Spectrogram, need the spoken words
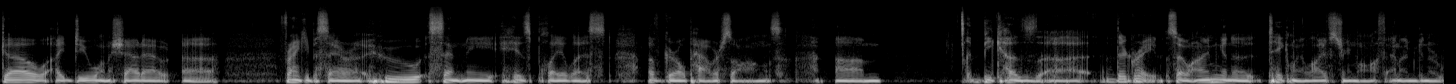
go, I do want to shout out uh, Frankie Becerra, who sent me his playlist of girl power songs. Um, because uh, they're great. So I'm going to take my live stream off and I'm going to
